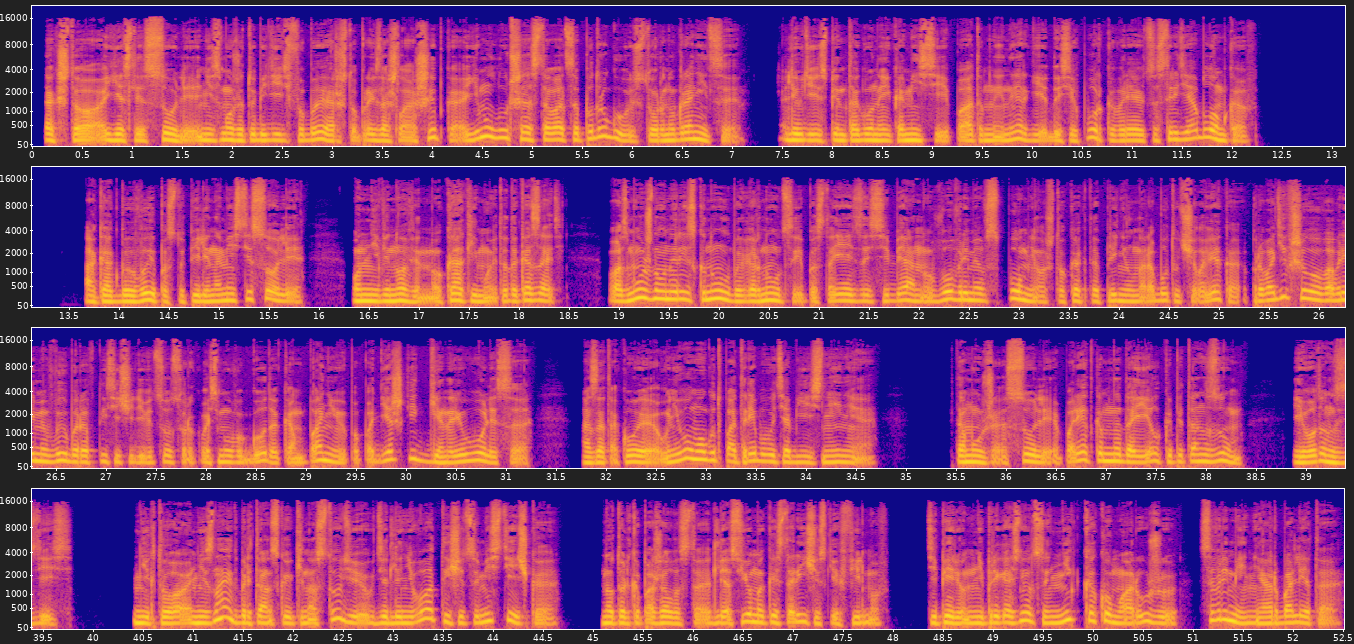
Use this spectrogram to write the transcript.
Так что, если Соли не сможет убедить ФБР, что произошла ошибка, ему лучше оставаться по другую сторону границы. Люди из Пентагона и комиссии по атомной энергии до сих пор ковыряются среди обломков. А как бы вы поступили на месте Соли, он невиновен, но как ему это доказать? Возможно, он и рискнул бы вернуться и постоять за себя, но вовремя вспомнил, что как-то принял на работу человека, проводившего во время выборов 1948 года кампанию по поддержке Генри Уоллеса, а за такое у него могут потребовать объяснения. К тому же Соли порядком надоел капитан Зум, и вот он здесь. Никто не знает британскую киностудию, где для него отыщется местечко, но только, пожалуйста, для съемок исторических фильмов. Теперь он не прикоснется ни к какому оружию современнее арбалета.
